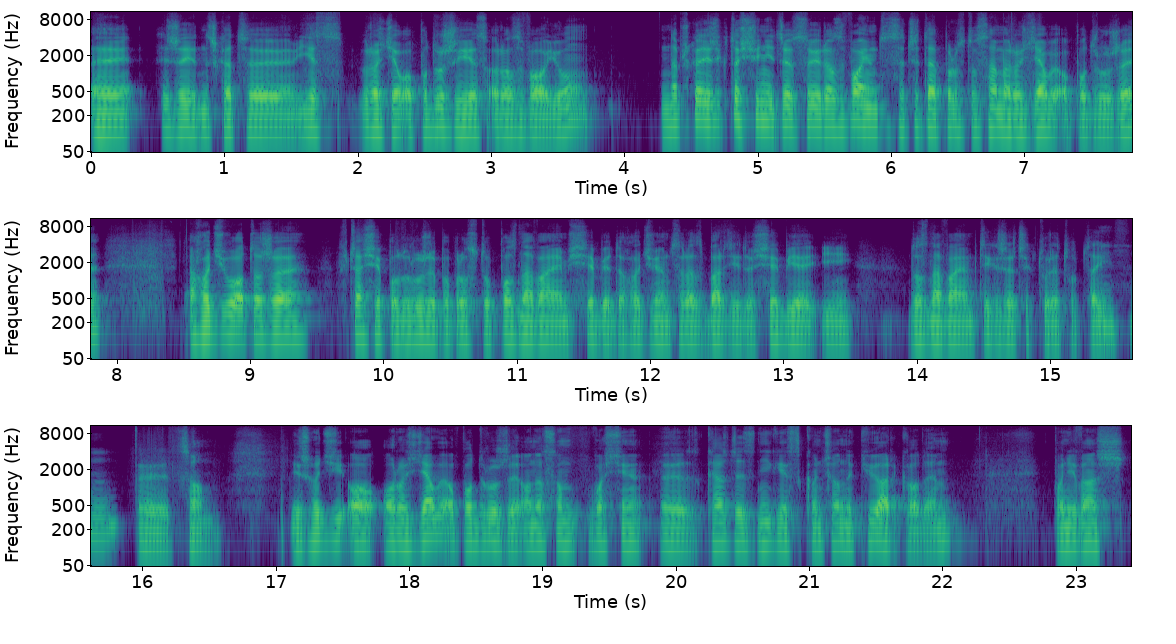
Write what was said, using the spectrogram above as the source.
e, że na przykład e, jest rozdział o podróży, jest o rozwoju. Na przykład jeżeli ktoś się nie interesuje rozwojem, to sobie czyta po prostu same rozdziały o podróży, a chodziło o to, że w czasie podróży po prostu poznawałem siebie, dochodziłem coraz bardziej do siebie i doznawałem tych rzeczy, które tutaj e, są. Jeżeli chodzi o, o rozdziały o podróży, one są właśnie, każdy z nich jest skończony QR-kodem, ponieważ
